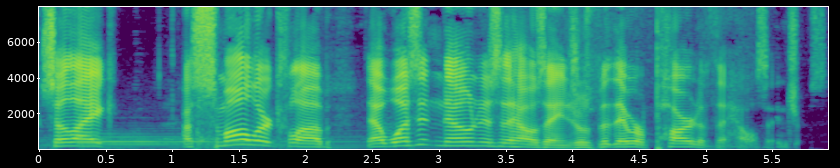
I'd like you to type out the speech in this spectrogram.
So, like, a smaller club that wasn't known as the Hells Angels, but they were part of the Hells Angels.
